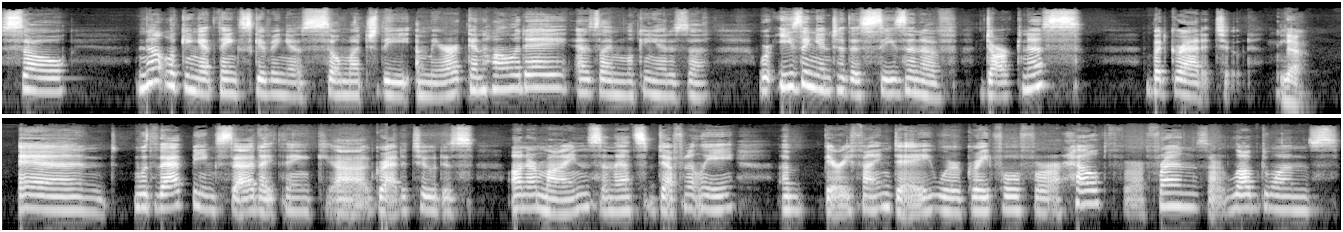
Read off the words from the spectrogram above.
so I'm not looking at thanksgiving as so much the american holiday as i'm looking at as a we're easing into this season of darkness but gratitude Yeah. And with that being said, I think uh, gratitude is on our minds, and that's definitely a very fine day. We're grateful for our health, for our friends, our loved ones,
